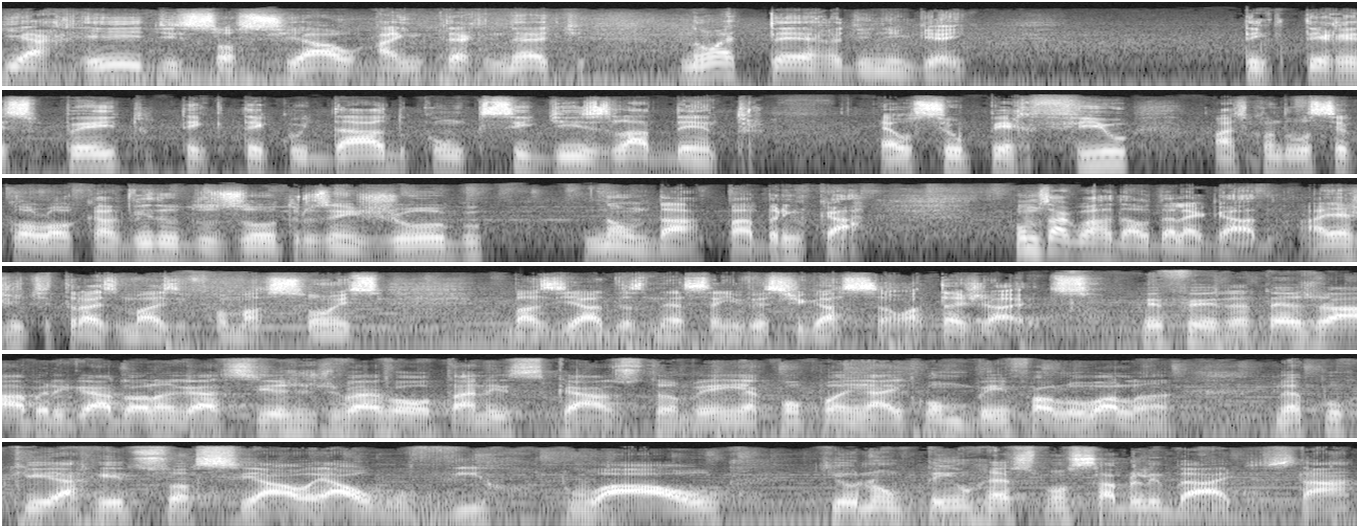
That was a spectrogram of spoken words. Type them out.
e a rede social, a internet, não é terra de ninguém. Tem que ter respeito, tem que ter cuidado com o que se diz lá dentro. É o seu perfil, mas quando você coloca a vida dos outros em jogo, não dá para brincar. Vamos aguardar o delegado. Aí a gente traz mais informações baseadas nessa investigação. Até já, Edson. Perfeito, até já. Obrigado, Alan Garcia. A gente vai voltar nesse caso também e acompanhar. E como bem falou Alan, não é porque a rede social é algo virtual que eu não tenho responsabilidades, tá?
